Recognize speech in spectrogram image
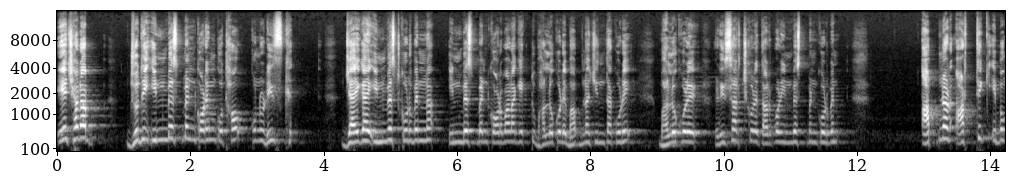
এছাড়া যদি ইনভেস্টমেন্ট করেন কোথাও, কোনো রিস্ক জায়গায় ইনভেস্ট করবেন না। ইনভেস্টমেন্ট করবার আগে একটু ভালো করে ভাবনা চিন্তা করে, ভালো করে রিসার্চ করে তারপর ইনভেস্টমেন্ট করবেন। আপনার আর্থিক এবং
